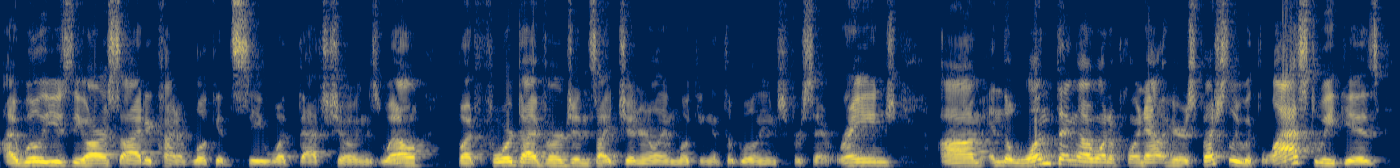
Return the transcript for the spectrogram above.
I will use the RSI to kind of look and see what that's showing as well. But for divergence, I generally am looking at the Williams percent range. Um, and the one thing I want to point out here, especially with last week, is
